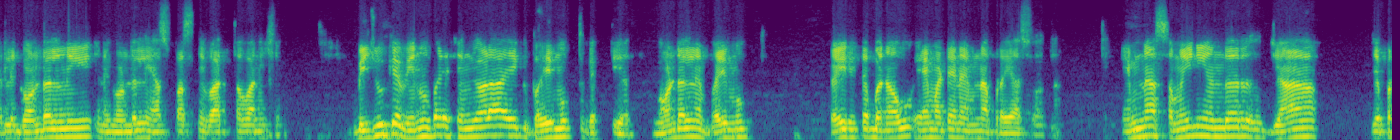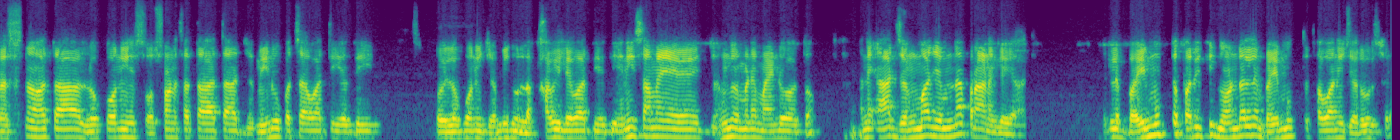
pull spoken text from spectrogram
એટલે ગોંડલની અને ગોંડલની આસપાસની વાત થવાની છે. બીજું કે વિનુભાઈ સિંગાળા એક ભયમુક્ત વ્યક્તિ હતા. ગોંડલને ભયમુક્ત કઈ રીતે બનાવવું એ માટેના એમના પ્રયાસો હતા. એમના સમયની અંદર જ્યાં જે પ્રશ્ન હતા, લોકોની શોષણ થતા હતા, જમીનો પચાવાતી હતી, કોઈ લોકોની જમીનો લખાવી લેવાતી હતી, એની સામે જંગ એમણે માંડ્યો હતો. અને આ જંગમાં જ એમના પ્રાણ ગયા હતા. એટલે ભયમુક્ત ફરીથી ગોંડલને ભયમુક્ત થવાની જરૂર છે.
